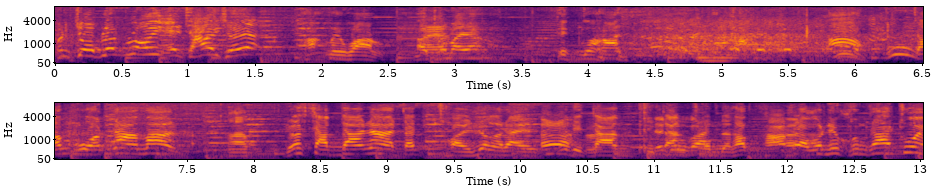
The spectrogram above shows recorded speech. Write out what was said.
มันจบแล้วร้องให้เอชาเฉยๆอะพระไม่ว่างเอาทำไมอะติดงานอ้าวจำอวดหน้าม่าน ครับเดี๋ยวสัปดาห์หน้าจะฉ่อยเรื่องอะไรเออติดตามติดตามเดี๋ยวดูกัชนมนะครับครับ สำหรับวันนี้คุณพระช่วย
